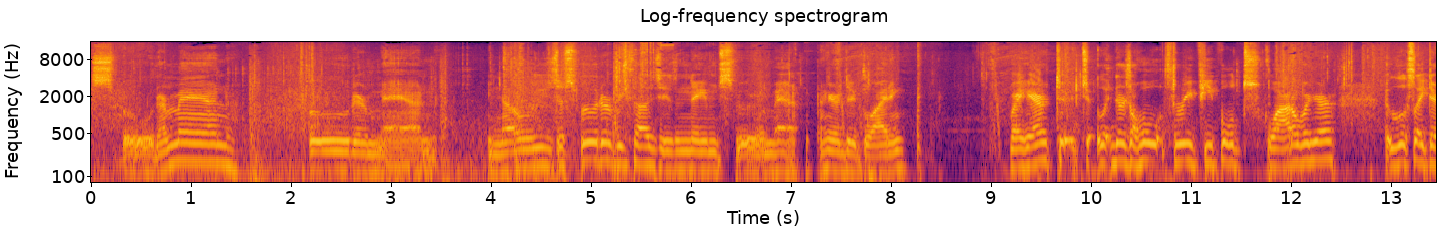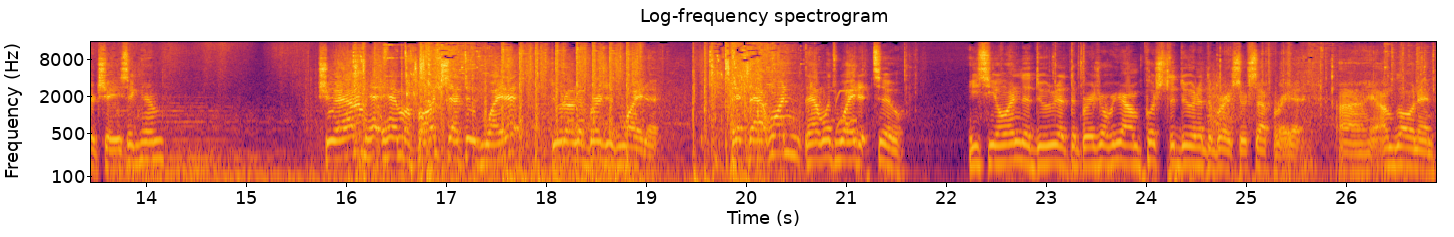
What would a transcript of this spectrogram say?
Spooderman. Spooderman. You know he's a spooder because his name's Spooderman. Here they're gliding. Right here. Two, two, there's a whole three people squad over here. It looks like they're chasing him. Shoot at him, hit him a bunch. That dude's white it. Dude on the bridge is white it. Hit that one. That one's white it too. He's healing the dude at the bridge over here. I'm push the dude at the bridge. They're separated. Uh, I'm going in.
